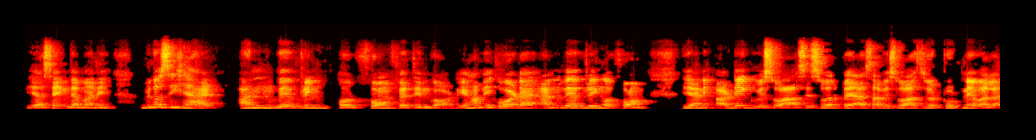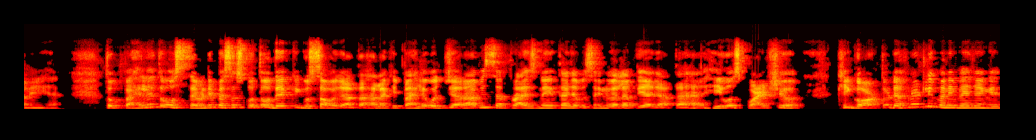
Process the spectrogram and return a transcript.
yeah, saying the money, because he had unwavering और फॉर्म फेथ इन गॉड यहाँ भी एक वर्ड है अनवेवरिंग और फॉर्म यानी अडिग विश्वास, ईश्वर पे ऐसा विश्वास जो टूटने वाला नहीं है। तो पहले तो सेवेंटी पैसेज को तो देख के गुस्सा हो जाता है। हालाँकि पहले वो जरा भी सरप्राइज़ नहीं था जब उसे इन्वेलप दिया जाता है। ही वॉज़ क्वाइट श्योर कि गॉड तो डेफिनेटली मनी भेजेंगे।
